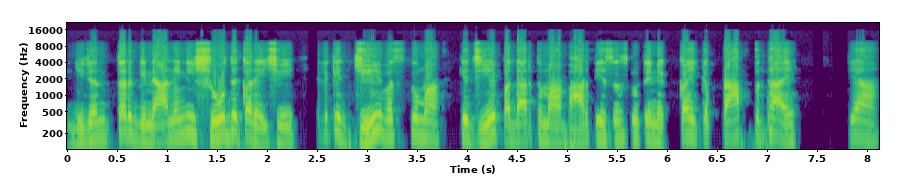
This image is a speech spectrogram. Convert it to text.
નિરંતર જ્ઞાનની શોધ કરે છે. એટલે કે જે વસ્તુમાં કે જે પદાર્થમાં ભારતીય સંસ્કૃતિને કંઈક પ્રાપ્ત થાય, ત્યાં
